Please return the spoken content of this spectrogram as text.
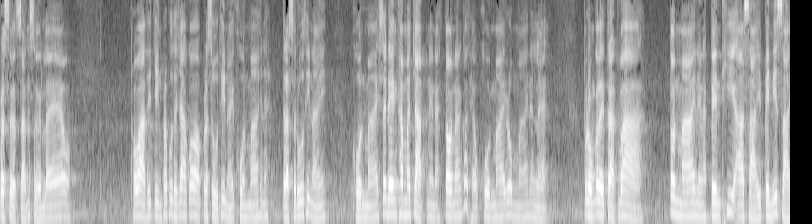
ประเสริฐสรรเสริญแล้ว เพราะว่าที่จริงพระพุทธเจ้าก็ประสูติที่ไหนโคนไม้นะตรัสรู้ที่ไหนโคนไม้แสดงธรรมจักเนี่ยนะตอนนั้นก็แถวโคนไม้ร่มไม้นั่นแหละ พระองค์ก็เลยตรัสว่าต้นไม้เนี่ยนะเป็นที่อาศัยเป็นนิสัย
